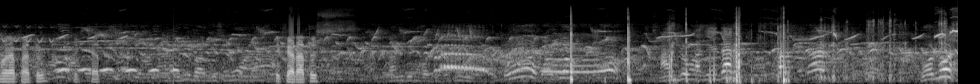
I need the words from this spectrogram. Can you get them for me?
Murah batu, tiket Ini bagus semua. 300. Anjung lagi Edan. Edan. Bonus.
